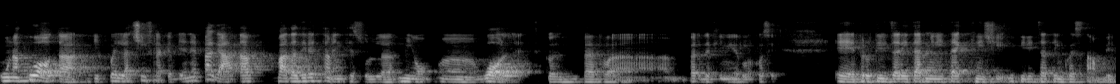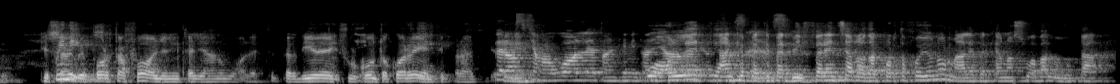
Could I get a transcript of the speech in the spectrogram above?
una quota di quella cifra che viene pagata vada direttamente sul mio uh, wallet, per, uh, per definirlo così eh, per utilizzare i termini tecnici utilizzati in quest'ambito. Che Quindi, sarebbe portafoglio in italiano wallet, per dire sul sì, conto corrente sì. in pratica. Però si chiama wallet anche in italiano. Wallet anche perché per differenziarlo dal portafoglio normale perché ha una sua valuta,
